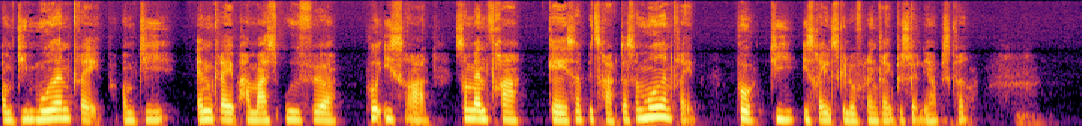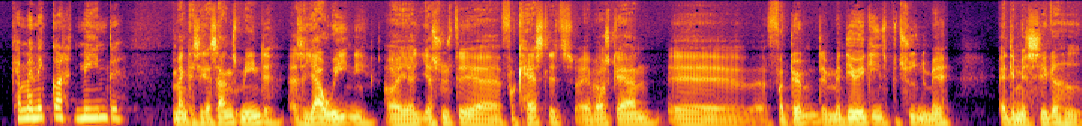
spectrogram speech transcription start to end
om de modangreb, om de angreb, Hamas udfører på Israel, som man fra Gaza betragter som modangreb på de israelske luftangreb, du selv lige har beskrevet. Kan man ikke godt mene det? Man kan sikkert sagtens mene det. Altså, jeg er uenig, og jeg, jeg synes, det er forkasteligt, og jeg vil også gerne øh, fordømme det, men det er jo ikke ens betydende med, at det med sikkerhed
